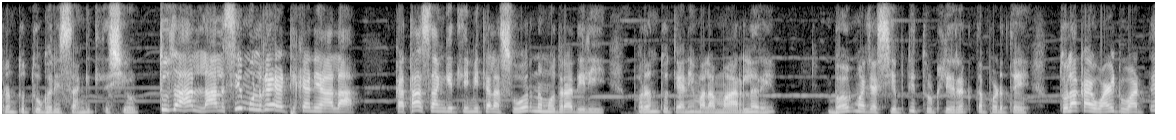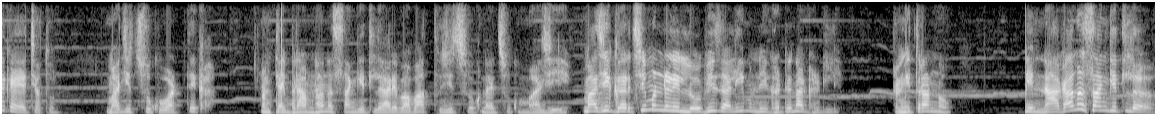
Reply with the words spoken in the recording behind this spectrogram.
परंतु तू घरी सांगितलं शेवट. तुझा हा लालसी मुलगा या ठिकाणी आला. कथा सांगितली मी त्याला सुवर्ण मुद्रा दिली परंतु त्याने मला मारलं रे. बघ माझ्या शेपटी तुटली रक्त पडतंय. तुला काय वाईट वाटते का याच्यातून? माझी चूक वाटते का? आणि त्या ब्राह्मणानं सांगितलं अरे बाबा तुझी चूक नाही चूक माझी. माझी घरची मंडळी लोभी झाली म्हणून ही घटना घडली. आणि मित्रांनो मी नागानं सांगितलं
